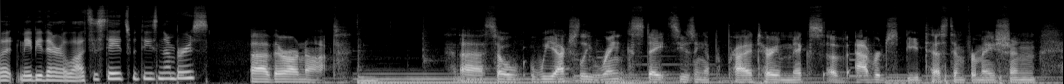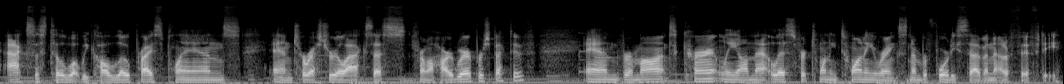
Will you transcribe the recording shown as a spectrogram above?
but maybe there are lots of states with these numbers? Uh, there are not. Uh, so we actually rank states using a proprietary mix of average speed test information, access to what we call low price plans, and terrestrial access from a hardware perspective. And Vermont, currently on that list for 2020, ranks number 47 out of 50.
